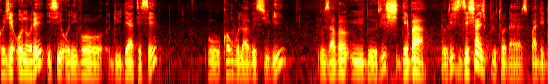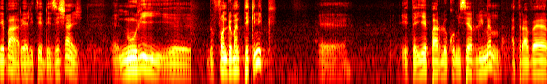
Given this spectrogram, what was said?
que j'ai honorée ici au niveau du DATC, où, comme vous l'avez suivi, nous avons eu de riches débats, de riches échanges plutôt d'ailleurs, ce pas des débats en réalité, des échanges euh, nourris euh, de fondements techniques. Euh, étayé par le commissaire lui-même à travers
